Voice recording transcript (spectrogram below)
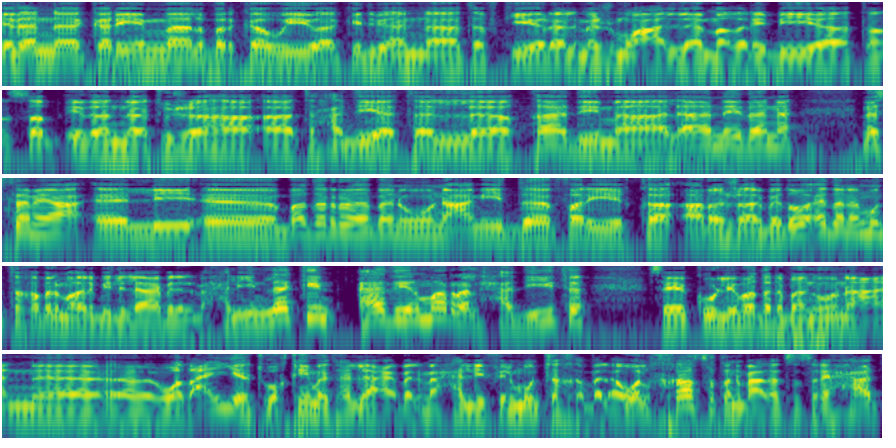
إذا كريم البركاوي يؤكد بأن تفكير المجموعة المغربية تنصب إذا تجاه التحديات القادمة. الآن إذا نستمع لبدر بنون عميد فريق الرجاء البيضاء. أيضا المنتخب المغربي للاعبين المحليين. لكن هذه المرة الحديث سيكون لبدر بنون عن وضعية وقيمة اللاعب المحلي في المنتخب الأول خاصة بعد تصريحات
